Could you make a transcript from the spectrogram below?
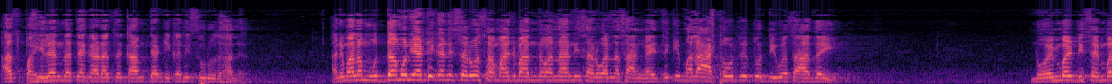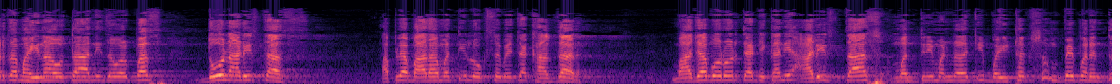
आज पहिल्यांदा त्या गाडाचं काम त्या ठिकाणी सुरू झालं. आणि मला मुद्दामून या ठिकाणी सर्व समाज बांधवांना आणि सर्वांना सांगायचं की मला आठवते तो दिवस आजही. नोव्हेंबर डिसेंबरचा महिना होता आणि जवळपास दोन अडीच तास आपल्या बारामती लोकसभेच्या खासदार माझ्याबरोबर त्या ठिकाणी अडीच तास मंत्रिमंडळाची बैठक संपेपर्यंत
